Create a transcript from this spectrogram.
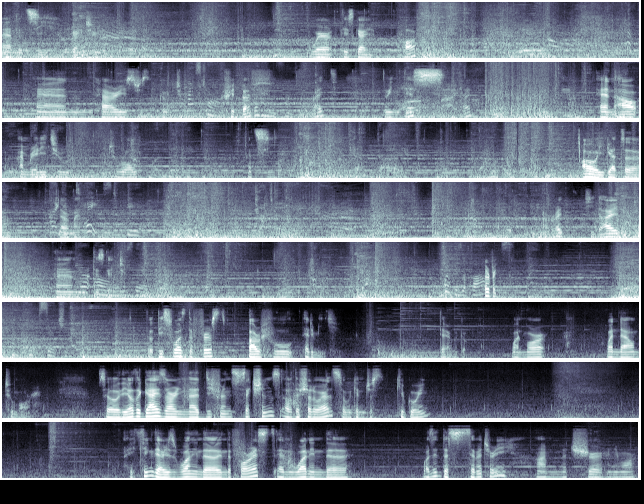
And let's see, I'm going to wear this guy off. Ahri is just going to crit buff, right? Doing this, right? And now I'm ready to to roll. Let's see. Oh, you got. Uh, never mind. All right, he died and this guy. Perfect. So this was the first powerful enemy. There we go. One more. One down, two more. So the other guys are in uh, different sections of the Shadow Isles, so we can just keep going. I think there is one in the in the forest and one in the was it the cemetery? I'm not sure anymore.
